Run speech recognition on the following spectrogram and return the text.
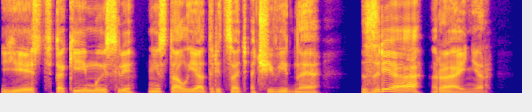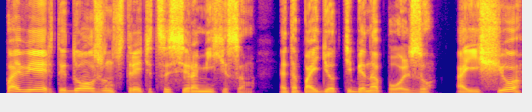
«Есть такие мысли», — не стал я отрицать очевидное. «Зря, Райнер. Поверь, ты должен встретиться с Серамихисом. Это пойдет тебе на пользу. А еще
